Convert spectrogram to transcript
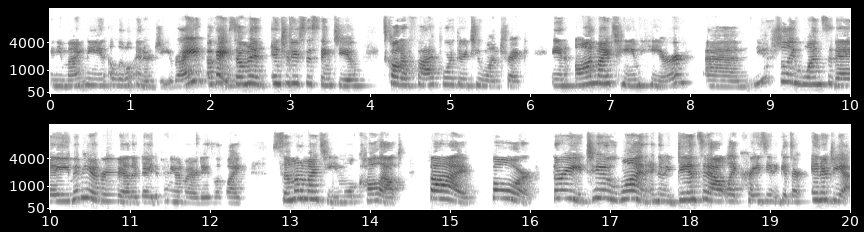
and you might need a little energy, right? Okay, so I'm to introduce this thing to you. It's called our five, four, three, two, one trick. And on my team here, um, usually once a day, maybe every other day, depending on what our days look like, someone on my team will call out five, four, three, two, one, and then we dance it out like crazy and it gets our energy up.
